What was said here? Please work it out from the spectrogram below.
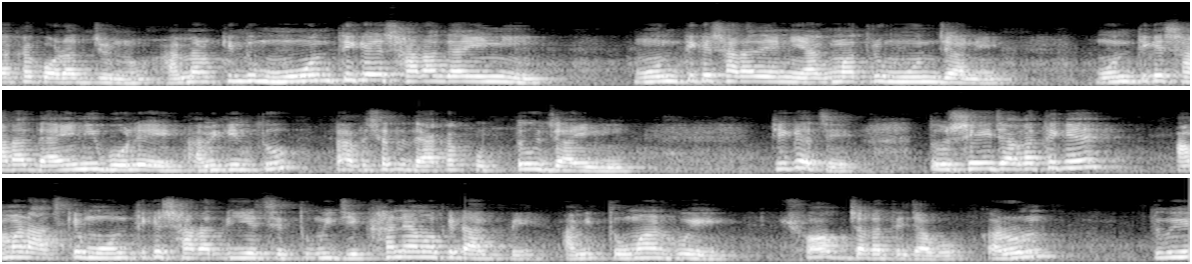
দেখা করার জন্য। আমার কিন্তু মন থেকে সাড়া দেয়নি, মন থেকে সাড়া দেয়নি, একমাত্র মন জানে। মন থেকে সাড়া দেয়নি বলে আমি কিন্তু তাদের সাথে দেখা করতেও যাইনি। ঠিক আছে? তো সেই জায়গা থেকে আমার আজকে মন থেকে সাড়া দিয়েছে, তুমি যেখানে আমাকে ডাকবে, আমি তোমার হয়ে সব জায়গাতে যাব। কারণ তুমি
